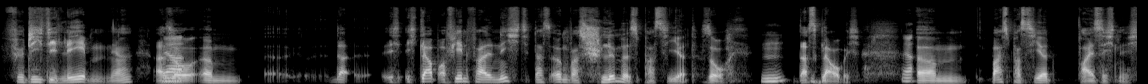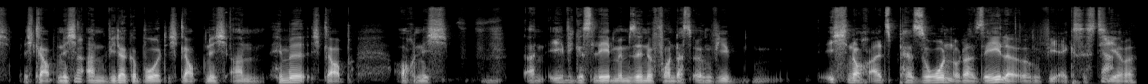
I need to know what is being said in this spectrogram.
für die, die leben. Ja, also ja. Ähm, äh, da, ich, ich glaube auf jeden Fall nicht, dass irgendwas Schlimmes passiert. So, mhm. das glaube ich. Ja. Ähm, was passiert, weiß ich nicht. Ich glaube nicht an Wiedergeburt. Ich glaube nicht an Himmel. Ich glaube auch nicht ein ewiges Leben im Sinne von, dass irgendwie ich noch als Person oder Seele irgendwie existiere.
